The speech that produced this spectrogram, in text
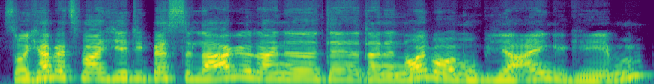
So, ich habe jetzt mal hier die beste Lage, deine, de, deine Neubauimmobilie eingegeben.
